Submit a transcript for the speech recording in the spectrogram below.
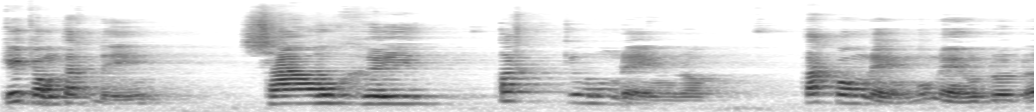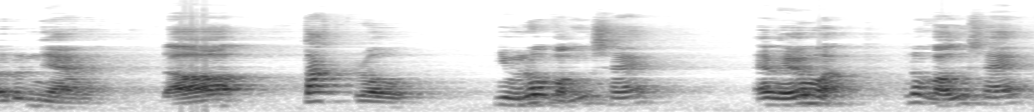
Cái công tắc điện, sau khi tắt cái bóng đèn rồi, tắt bóng đèn bóng đèn ở trên nhà này đó, tắt rồi, nhưng mà nó vẫn sáng. Em hiểu không ạ? Nó vẫn sáng.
